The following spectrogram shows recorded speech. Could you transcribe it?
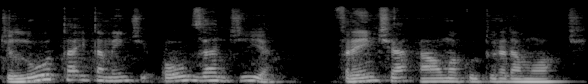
de luta e também de ousadia frente a uma cultura da morte.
